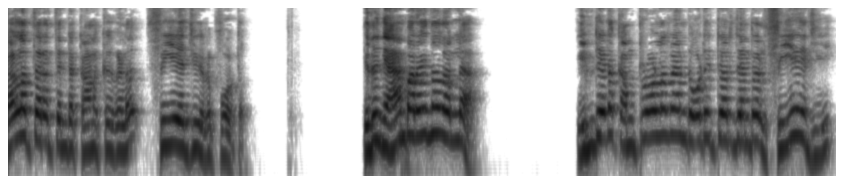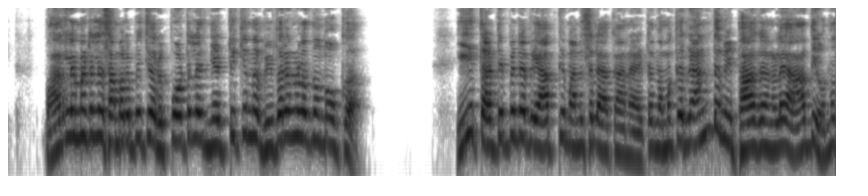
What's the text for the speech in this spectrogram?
കള്ളത്തരത്തിന്റെ കണക്കുകൾ സി എ ജി റിപ്പോർട്ട് ഇത് ഞാൻ പറയുന്നതല്ല. ഇന്ത്യയുടെ controller and auditor general C A G പാർലമെന്റിൽ സമർപ്പിച്ച റിപ്പോർട്ടിലെ ഞെട്ടിക്കുന്ന വിവരങ്ങളൊന്ന് നോക്കുക. ഈ തട്ടിപ്പിന്റെ വ്യാപ്തി മനസ്സിലാക്കാനായിട്ട് നമുക്ക് രണ്ട് വിഭാഗങ്ങളെ ആദ്യം ഒന്ന്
